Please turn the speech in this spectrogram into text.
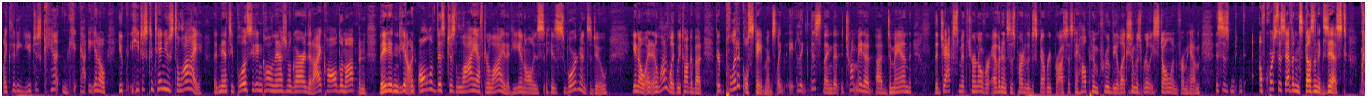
Like that, he you just can't, you know, you he just continues to lie that Nancy Pelosi didn't call the National Guard, that I called them up and they didn't, you know, and all of this just lie after lie that he and all his his subordinates do, you know, and, and a lot of like we talk about their political statements, like like this thing that Trump made a, a demand that Jack Smith turn over evidence as part of the discovery process to help him prove the election was really stolen from him. This is, of course, this evidence doesn't exist.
